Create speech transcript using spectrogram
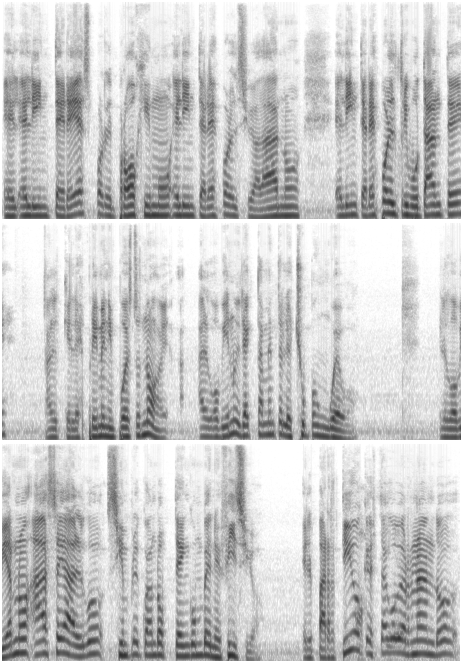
el, interés por el prójimo, el interés por el ciudadano, el interés por el tributante al que le exprimen impuestos. No, al gobierno directamente le chupa un huevo. El gobierno hace algo siempre y cuando obtenga un beneficio. El partido que está gobernando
